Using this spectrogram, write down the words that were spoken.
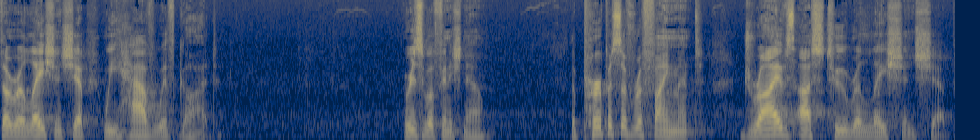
the relationship we have with God. We're just about finished now. The purpose of refinement drives us to relationship.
